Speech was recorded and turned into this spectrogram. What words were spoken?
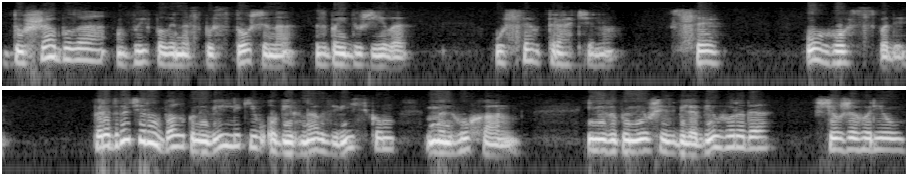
Душа була випалена, спустошена, збайдужіла. Усе втрачено все, о Господи! Перед вечором валку невільників обігнав з військом Менгу хан і, не зупинившись біля Білгорода, що вже горів,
